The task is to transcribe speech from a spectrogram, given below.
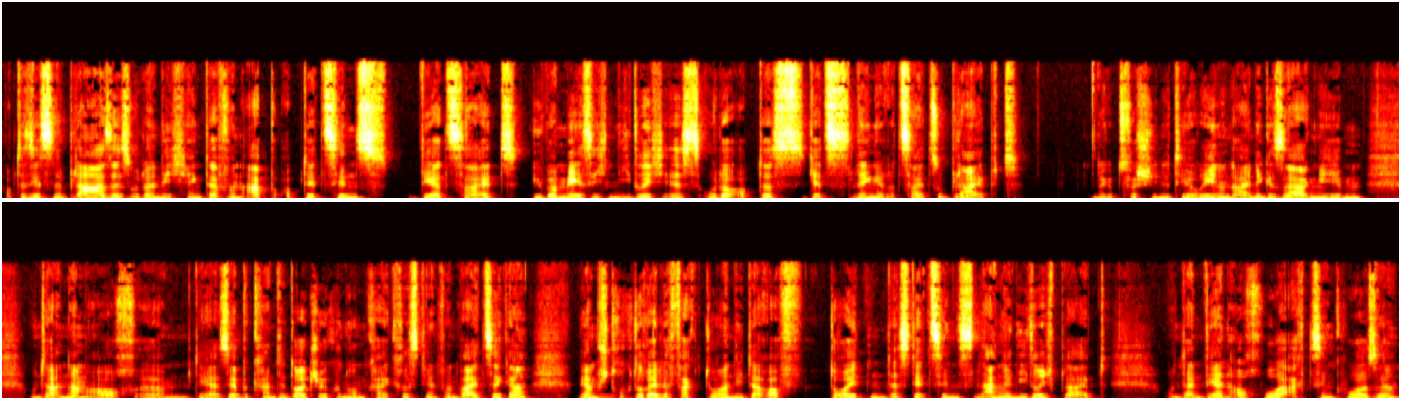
Ob das jetzt eine Blase ist oder nicht, hängt davon ab, ob der Zins derzeit übermäßig niedrig ist oder ob das jetzt längere Zeit so bleibt. Da gibt es verschiedene Theorien und einige sagen eben, unter anderem auch ähm, der sehr bekannte deutsche Ökonom Kai Christian von Weizsäcker, wir haben strukturelle Faktoren, die darauf deuten, dass der Zins lange niedrig bleibt. Und dann wären auch hohe Aktienkurse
